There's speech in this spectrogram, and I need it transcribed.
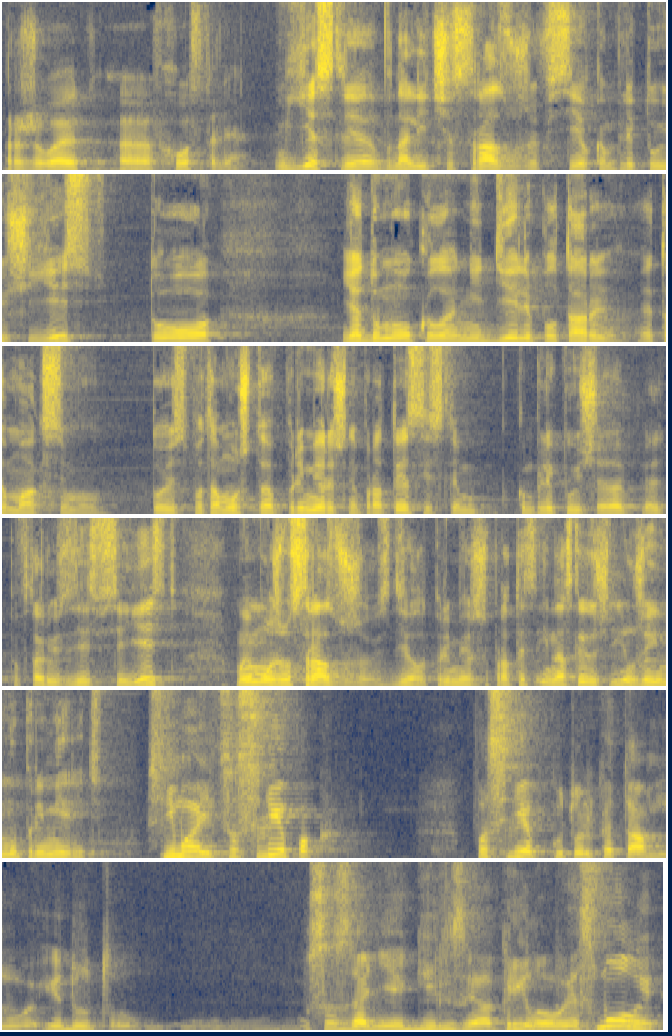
проживают э, в хостеле. Если в наличии сразу же все комплектующие есть, то я думаю около недели-полторы, это максимум. То есть потому что примерочный протез, если комплектующие, опять повторюсь, здесь все есть, мы можем сразу же сделать примерочный протез и на следующий день уже ему примерить. Снимается слепок, по слепку только там идут создание гильзы акриловые смолы,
